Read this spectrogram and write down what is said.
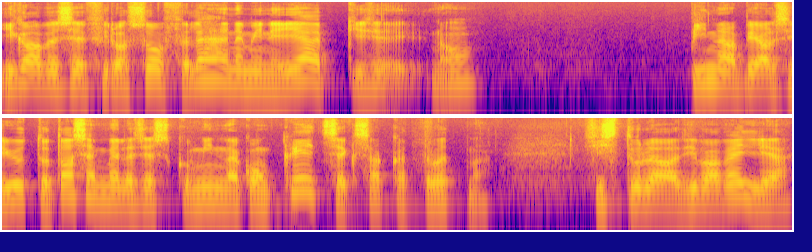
igavese filosoofia lähenemine jääbki noh, pinnapealse jutu tasemele, sest kui minna konkreetseks hakata võtma, siis tulevad juba välja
